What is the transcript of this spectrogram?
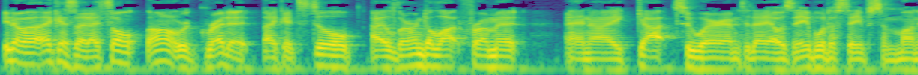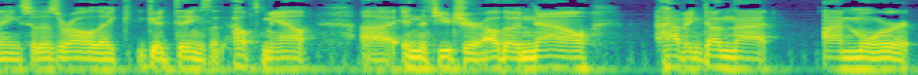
you know, like I said, I still, I don't regret it. Like it's still, I learned a lot from it and I got to where I am today. I was able to save some money. So those are all like good things that helped me out, uh, in the future. Although now having done that, I'm more,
